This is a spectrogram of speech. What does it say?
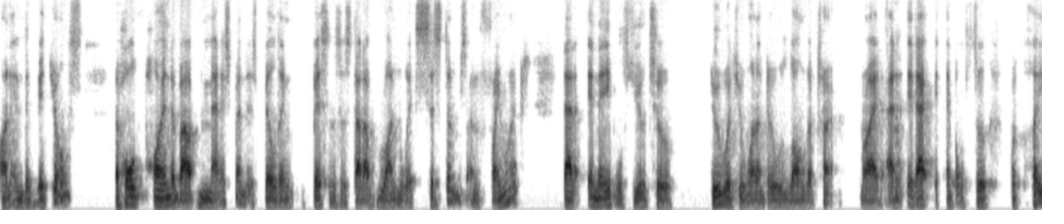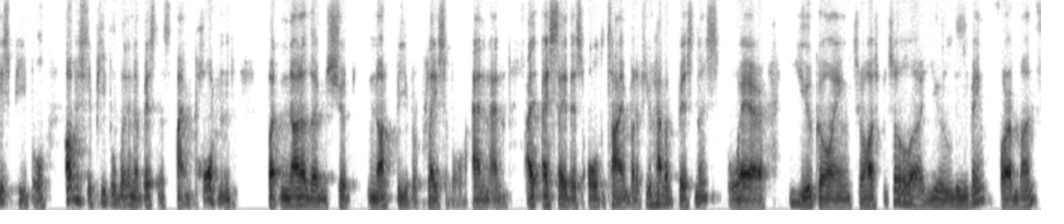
on individuals. The whole point about management is building businesses that are run with systems and frameworks that enables you to do what you want to do longer term right? And it enables to replace people. Obviously people within a business are important but none of them should not be replaceable. And and I, I say this all the time but if you have a business where you going to hospital or you leaving for a month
